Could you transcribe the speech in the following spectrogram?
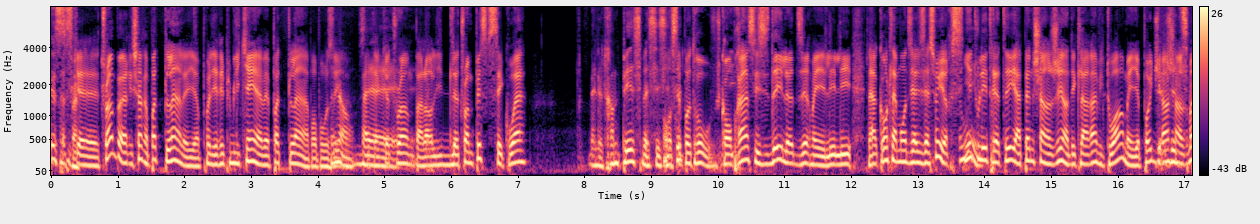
parce que Trump, euh, Richard, n'a pas de plan. Là. Il a pas, les républicains n'avaient pas de plan à proposer. Non, là. C'était ben, que Trump. Alors, li- le Trumpisme, c'est quoi? Ben, le Trumpisme, c'est... c'est On sait pas trop. Je comprends ces idées là, de dire, mais les, les, la- contre la mondialisation, il a signé Oui. tous les traités, à peine changé en déclarant victoire, mais il n'y a pas eu de grand je changement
